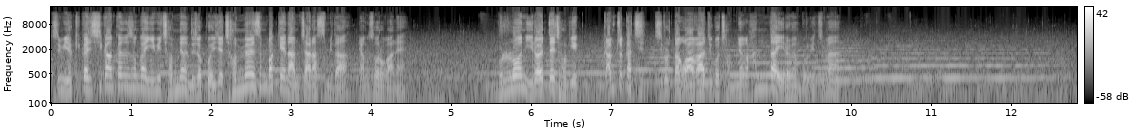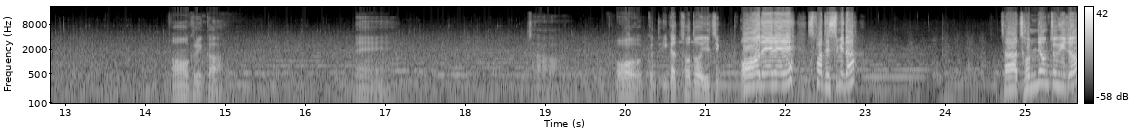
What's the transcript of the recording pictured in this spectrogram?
지금 이렇게까지 시간 끄는 순간 이미 점령 늦었고 이제 전멸승밖에 남지 않았습니다 양서로 간에 물론 이럴 때 저기 깜짝같이 뒤로 딱 와가지고 점령을 한다 이러면 모르겠지만. 어 그러니까. 네. 자, 어, 그, 그니까 저도 일찍, 어, 네네네! 스파 됐습니다! 자 점령 쪽이죠?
